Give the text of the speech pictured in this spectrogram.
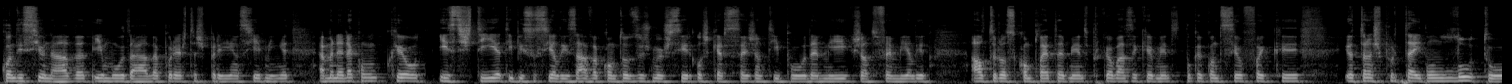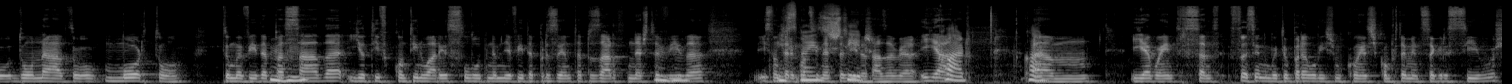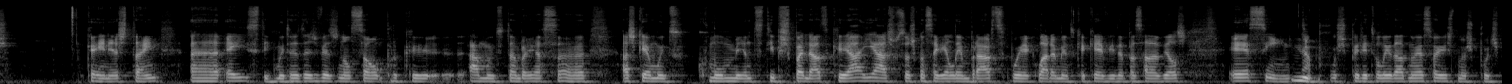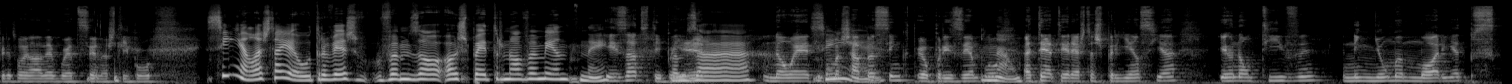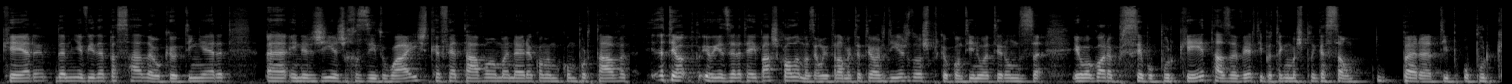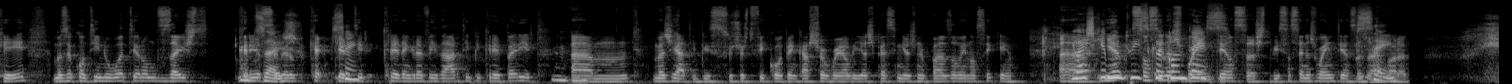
condicionada e mudada por esta experiência minha. A maneira com que eu existia tipo, e socializava com todos os meus círculos, quer sejam tipo de amigos ou de família, alterou-se completamente porque eu basicamente o que aconteceu foi que eu transportei um luto de um nado morto de uma vida passada e eu tive que continuar esse luto na minha vida presente, apesar de nesta vida isso não ter Isso não acontecido nesta existir. vida, estás a ver? E há- Claro, claro. um, e é bem interessante, fazendo muito o paralelismo com esses comportamentos agressivos que a Inês tem, ah, é isso, tipo, muitas das vezes não são, porque há muito também essa, acho que é muito comumente, tipo, espalhado que, ah, yeah, as pessoas conseguem lembrar-se, pô, é claramente o que é que é a vida passada deles, é assim, Não. tipo, espiritualidade não é só isto, mas, pô, espiritualidade é bué de cenas, tipo, Sim, ela está. é Outra vez vamos ao, ao espectro novamente, né? exato, tipo, Vamos é, a. Não é tipo Sim, uma chapa é. 5. Eu, por exemplo, Não. até ter esta experiência, eu não tive nenhuma memória sequer da minha vida passada. O que eu tinha era ah, energias residuais que afetavam a maneira como eu me comportava. Até, eu ia dizer até ir para a escola, mas é literalmente até aos dias de hoje, porque eu continuo a ter um desejo. Eu agora percebo o porquê, estás a ver? Tipo, eu tenho uma explicação para tipo, o porquê, mas eu continuo a ter um desejo de querer saber desejo. o que querer, querer engravidar tipo, e querer parir. Um, mas já, tipo, isso justificou, encaixou bem ali as pecinhas no puzzle e não sei o quê. Eu acho que é e muito isso são que cenas bem acontece. intensas, e são cenas bem intensas Sim. agora.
